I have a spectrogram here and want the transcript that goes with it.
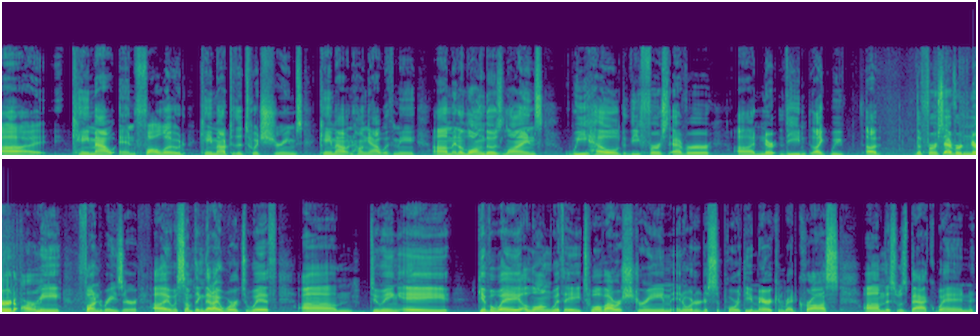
uh, came out and followed, came out to the Twitch streams, came out and hung out with me. Um, and along those lines, we held the first ever uh, ner- the like we uh, the first ever Nerd Army fundraiser. Uh, it was something that I worked with um, doing a giveaway along with a 12 hour stream in order to support the American Red Cross. Um, this was back when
